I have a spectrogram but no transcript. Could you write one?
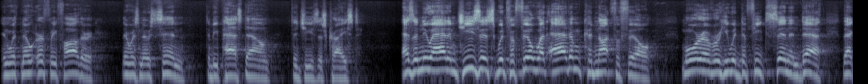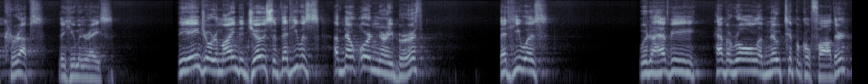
And with no earthly father, there was no sin to be passed down to Jesus Christ. As a new Adam, Jesus would fulfill what Adam could not fulfill. Moreover, he would defeat sin and death that corrupts the human race. The angel reminded Joseph that he was of no ordinary birth, that he was, would have, be, have a role of no typical father.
